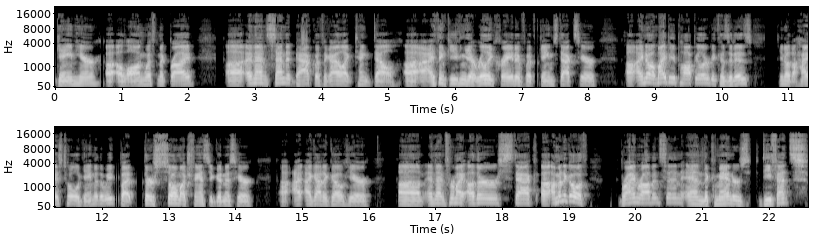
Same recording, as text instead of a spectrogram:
game here, uh, along with McBride, uh, and then send it back with a guy like Tank Dell. Uh, I think you can get really creative with game stacks here. Uh, I know it might be popular because it is, you know, the highest total game of the week, but there's so much fancy goodness here. Uh, I, I got to go here. Um, and then for my other stack, uh, I'm going to go with Brian Robinson and the Commanders defense.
